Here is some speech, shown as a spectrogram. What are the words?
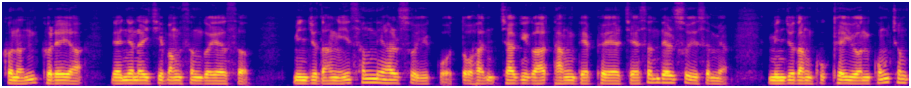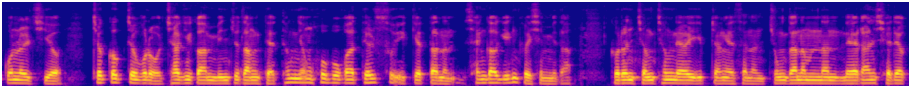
그는 그래야 내년의 지방선거에서 민주당이 승리할 수 있고 또한 자기가 당대표에 재선될 수 있으며 민주당 국회의원 공천권을 지어 적극적으로 자기가 민주당 대통령 후보가 될 수 있겠다는 생각인 것입니다. 그런 정청래의 입장에서는 중단 없는 내란 세력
